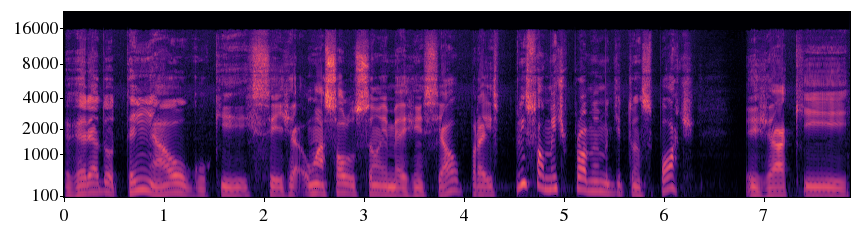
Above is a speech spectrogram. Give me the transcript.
Vereador, tem algo que seja uma solução emergencial para isso, principalmente o problema de transporte, já que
